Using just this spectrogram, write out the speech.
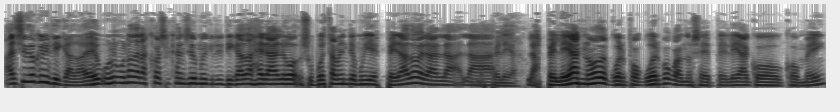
Han sido criticadas. ¿eh? Un- Una de las cosas que han sido muy criticadas era algo supuestamente muy esperado, eran la- la- Las peleas. las peleas, ¿no? De cuerpo a cuerpo cuando se pelea con, con Bane.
